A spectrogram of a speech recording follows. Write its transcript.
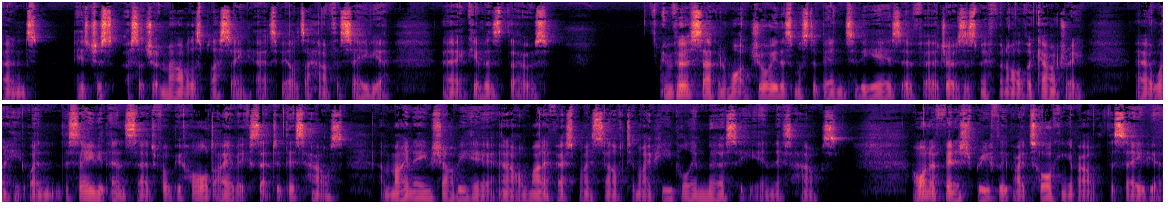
and it's just a, such a marvelous blessing uh, to be able to have the Saviour uh, give us those. In verse 7, what joy this must have been to the ears of uh, Joseph Smith and Oliver Cowdery uh, when, he, when the Saviour then said, For behold, I have accepted this house and my name shall be here, and I will manifest myself to my people in mercy in this house. I want to finish briefly by talking about the Saviour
